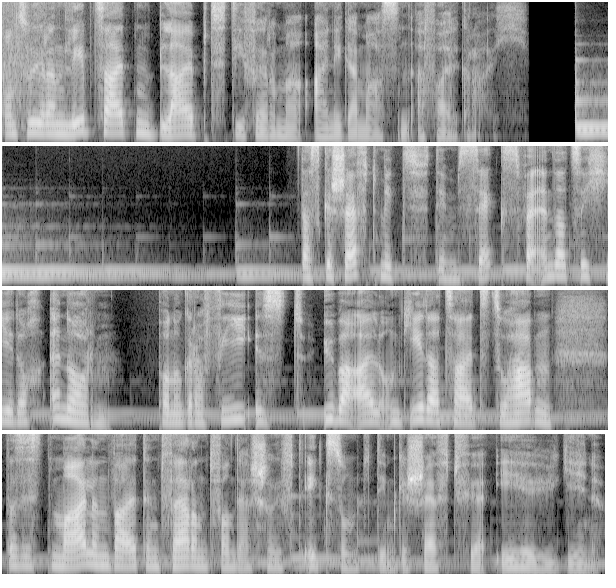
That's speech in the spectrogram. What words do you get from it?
und zu ihren Lebzeiten bleibt die Firma einigermaßen erfolgreich. Das Geschäft mit dem Sex verändert sich jedoch enorm. Pornografie ist überall und jederzeit zu haben. Das ist meilenweit entfernt von der Schrift X und dem Geschäft für Ehehygiene.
